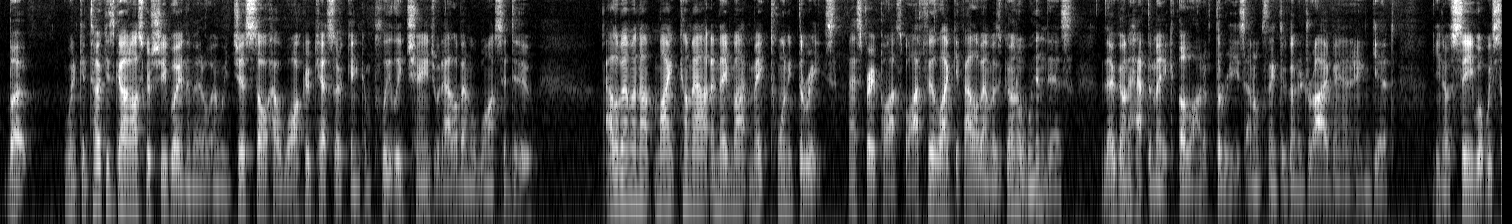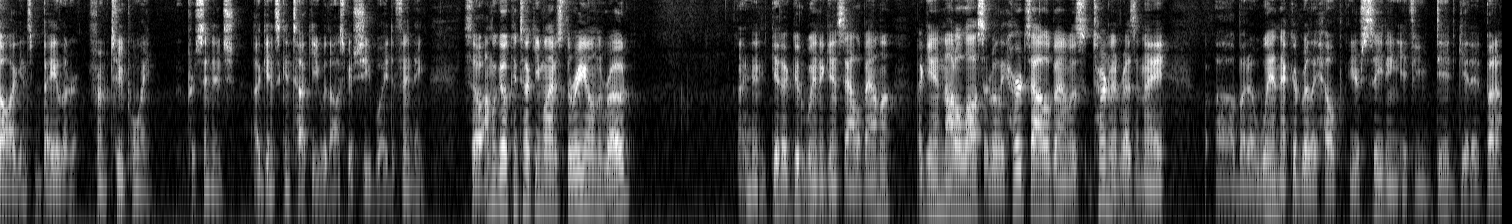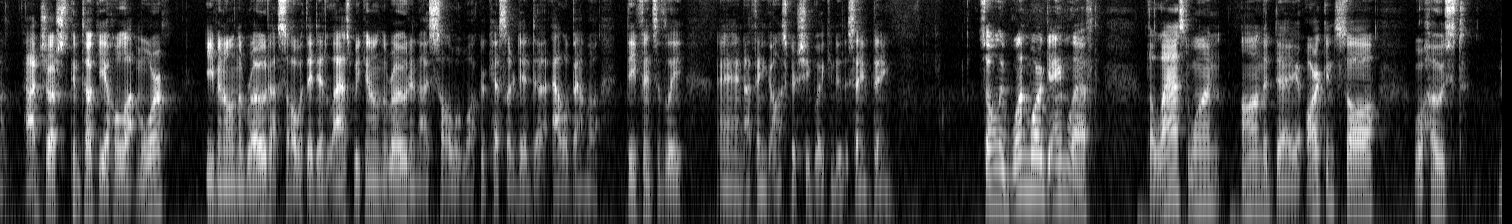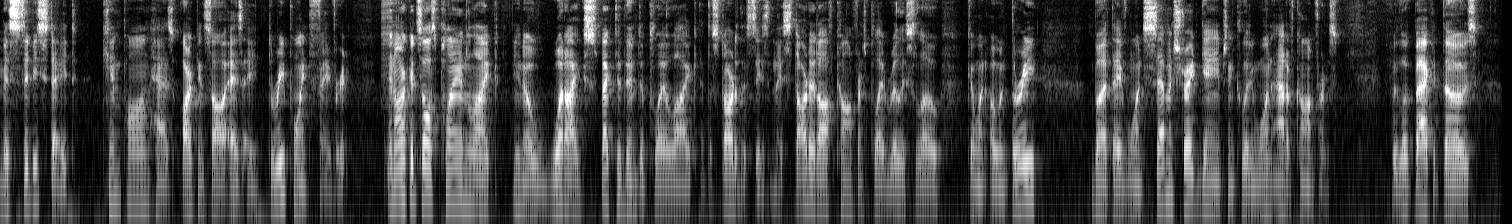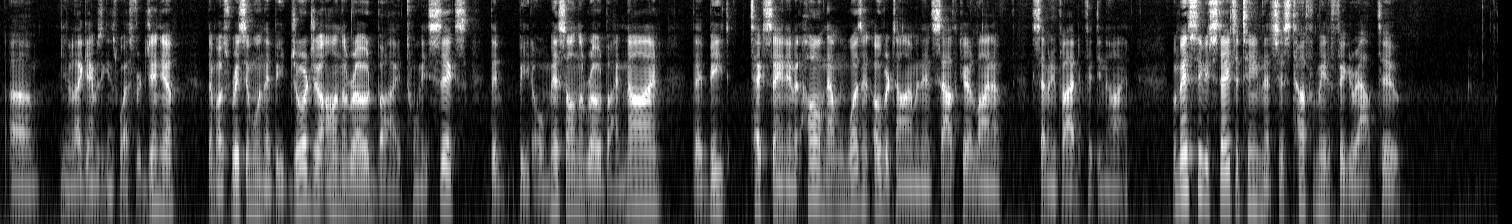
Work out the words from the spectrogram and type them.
But when Kentucky's got Oscar Tshiebwe in the middle, and we just saw how Walker Kessler can completely change what Alabama wants to do, Alabama not, might come out and they might make 23s. That's very possible. I feel like if Alabama's going to win this, they're going to have to make a lot of threes. I don't think they're going to drive in and get, you know, see what we saw against Baylor from two point percentage against Kentucky with Oscar Tshiebwe defending. So I'm going to go Kentucky minus three on the road and get a good win against Alabama. Again, not a loss that really hurts Alabama's tournament resume, uh, but a win that could really help your seeding if you did get it. But um, I trust Kentucky a whole lot more, even on the road. I saw what they did last weekend on the road, and I saw what Walker Kessler did to Alabama defensively, and I think Oscar Tshiebwe can do the same thing. So only one more game left. The last one on the day. Arkansas will host Mississippi State. KenPom has Arkansas as a three point favorite. And Arkansas is playing like, you know, what I expected them to play like at the start of the season. They started off conference play really slow, going 0 3, but they've won seven straight games, including one out of conference. If we look back at those, um, you know, that game was against West Virginia. The most recent one, they beat Georgia on the road by 26. They beat Ole Miss on the road by 9. They beat Texas A&M at home. That one wasn't overtime, and then South Carolina, 75 to 59. But Mississippi State's a team that's just tough for me to figure out too.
